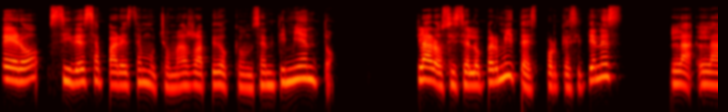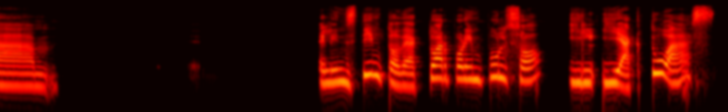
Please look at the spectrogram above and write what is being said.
pero sí desaparece mucho más rápido que un sentimiento. Claro, si se lo permites, porque si tienes la, la el instinto de actuar por impulso y, actúas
